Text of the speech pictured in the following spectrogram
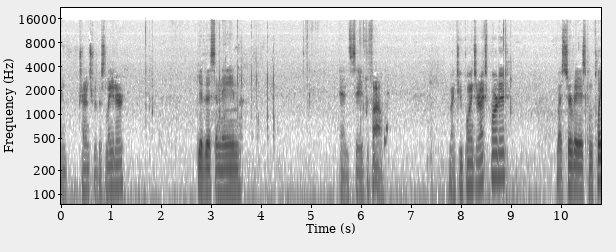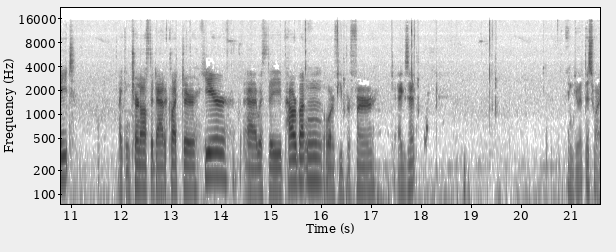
and transfer this later. Give this a name and save the file. My two points are exported. My survey is complete. I can turn off the data collector here uh, with the power button or if you prefer to exit and do it this way.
